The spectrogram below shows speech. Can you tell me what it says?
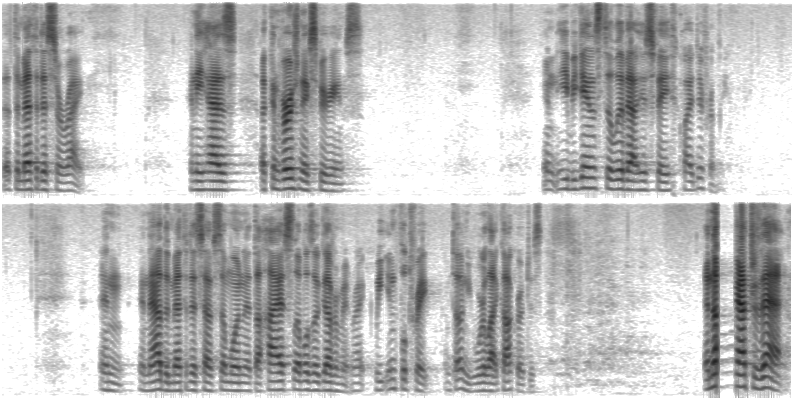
that the Methodists are right. And he has a conversion experience. And he begins to live out his faith quite differently. And, and now the Methodists have someone at the highest levels of government, right? We infiltrate. I'm telling you, we're like cockroaches. After that,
